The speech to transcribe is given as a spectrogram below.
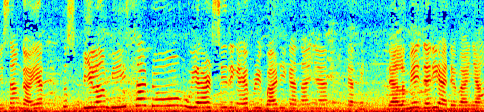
bisa nggak ya? Terus bilang bisa dong. We are sitting everybody katanya. Lihat nih, dalamnya jadi ada banyak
